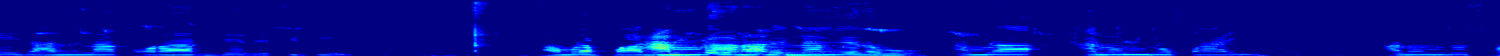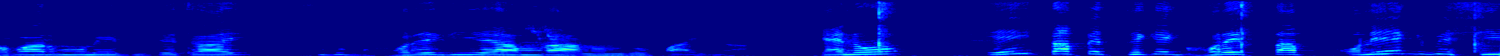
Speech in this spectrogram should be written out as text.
এই রান্না করার যে রেসিপি আমরা আমরা রান্না দেবো। আমরা আনন্দ পাই আনন্দ সবার মনে দিতে চাই শুধু ঘরে গিয়ে আমরা আনন্দ পাই না। কেন? এই তাপের থেকে ঘরের তাপ অনেক বেশি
